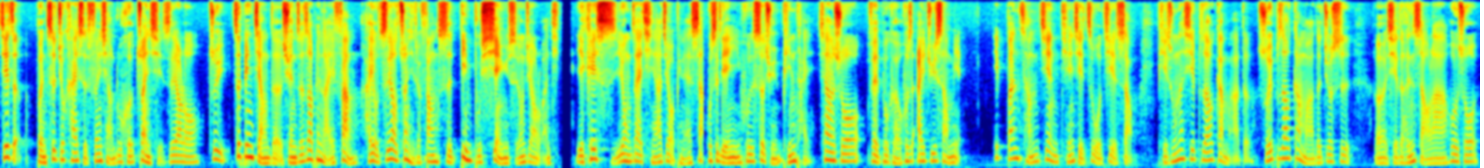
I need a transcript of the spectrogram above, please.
接着。本次就开始分享如何撰写资料喽。注意，这边讲的选择照片来放，还有资料撰写的方式，并不限于使用交友软体，也可以使用在其他交友平台上，或是联谊，或是社群平台，像说 Facebook 或是 IG 上面。一般常见填写自我介绍，撇除那些不知道干嘛的，所谓不知道干嘛的，就是呃写的很少啦，或者说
